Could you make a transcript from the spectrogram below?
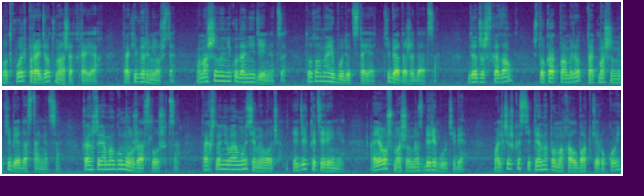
«Вот хворь пройдет в наших краях, так и вернешься. А машина никуда не денется. Тут она и будет стоять, тебя дожидаться. Дед же сказал, что как помрет, так машина тебе достанется. Как же я могу мужа ослушаться? Так что не волнуйся, мелочь, иди к Катерине, а я уж машину сберегу тебе». Мальчишка степенно помахал бабке рукой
